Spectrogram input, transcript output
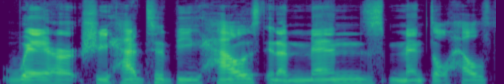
where she had to be housed in a men's mental health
